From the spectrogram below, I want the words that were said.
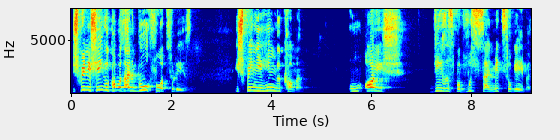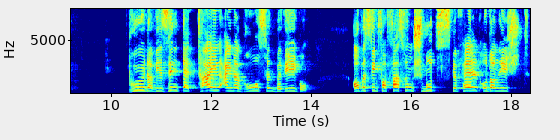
Ich bin nicht hingekommen, aus einem Buch vorzulesen. Ich bin hier hingekommen, um euch dieses Bewusstsein mitzugeben. Brüder, wir sind der Teil einer großen Bewegung. Ob es dem Verfassungsschmutz gefällt oder nicht.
